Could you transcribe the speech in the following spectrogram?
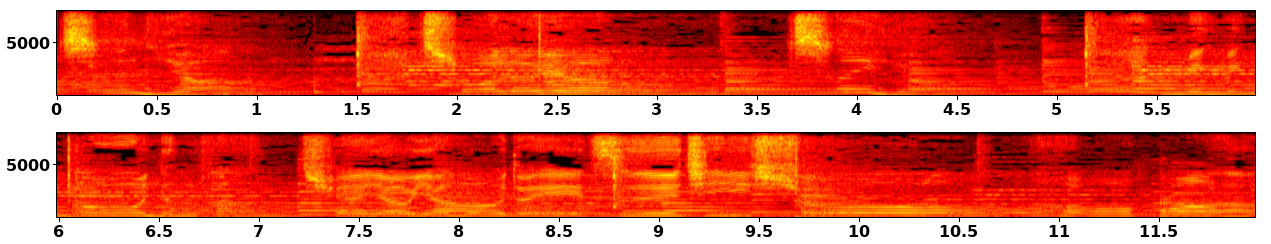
怎样，错了又怎样明明不能放，却又要对自己说谎。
